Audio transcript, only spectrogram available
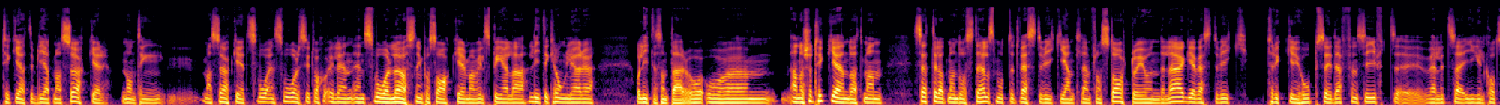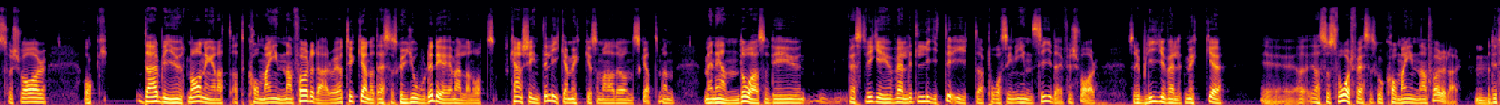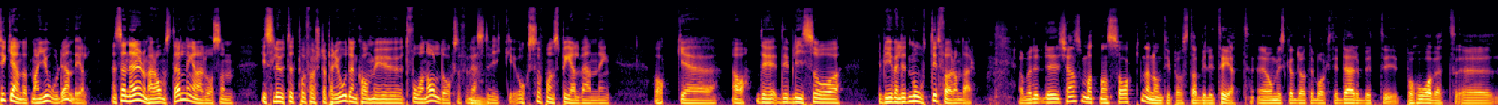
tycker jag att det blir att man söker någonting, man söker ett svår, en svår situation, eller en, en svår lösning på saker, man vill spela lite krångligare och lite sånt där. Och, och um, annars så tycker jag ändå att man, sett till att man då ställs mot ett Västervik egentligen från start och i underläge, Västervik trycker ihop sig defensivt, eh, väldigt så här igelkottsförsvar och där blir ju utmaningen att, att komma innanför det där och jag tycker ändå att SSK gjorde det emellanåt. Kanske inte lika mycket som man hade önskat men, men ändå alltså det är ju Västervik är ju väldigt lite yta på sin insida i försvar. Så det blir ju väldigt mycket eh, alltså svårt för SSK att komma innanför det där. Mm. Och det tycker jag ändå att man gjorde en del. Men sen är det de här omställningarna då som i slutet på första perioden kommer ju 2-0 då också för mm. Västervik, också på en spelvändning. Och eh, ja, det, det blir så det blir väldigt motigt för dem där. Ja, men det, det, känns som att man saknar någon typ av stabilitet. Eh, om vi ska dra tillbaka till derbyt i, på Hovet. Eh,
